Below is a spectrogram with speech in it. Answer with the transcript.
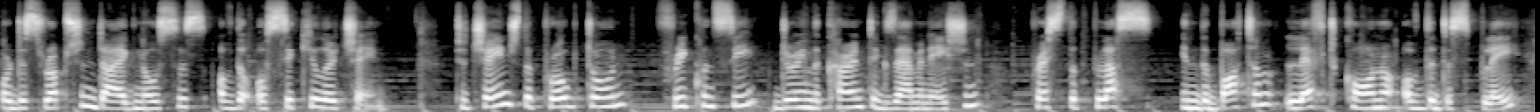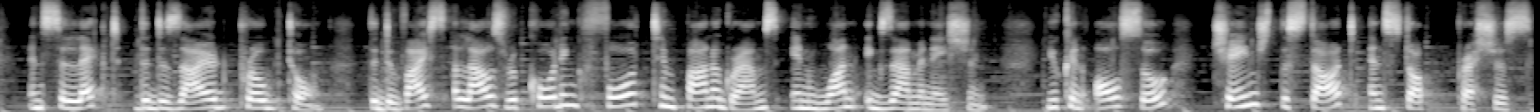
or disruption diagnosis of the ossicular chain. To change the probe tone frequency during the current examination, press the plus in the bottom left corner of the display and select the desired probe tone. The device allows recording four tympanograms in one examination. You can also change the start and stop pressures.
